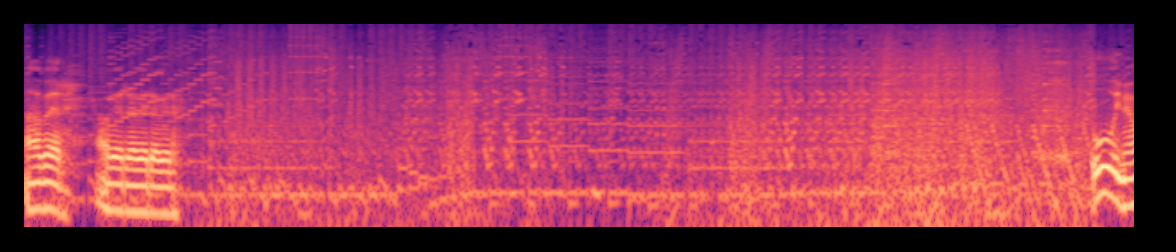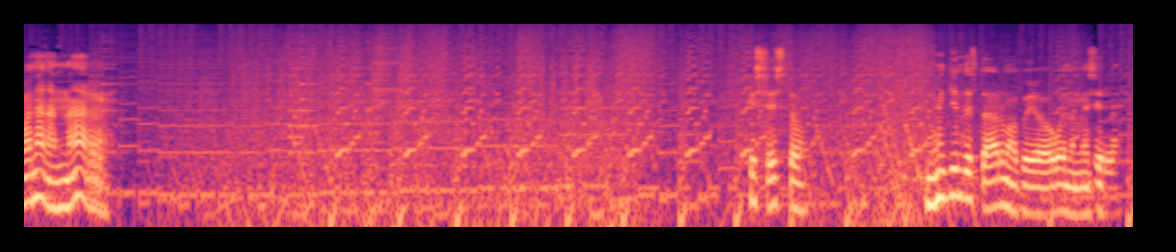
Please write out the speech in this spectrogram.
A ver, a ver, a ver, a ver. Uy, me van a ganar. ¿Qué es esto? No entiendo esta arma, pero bueno, me sirve.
